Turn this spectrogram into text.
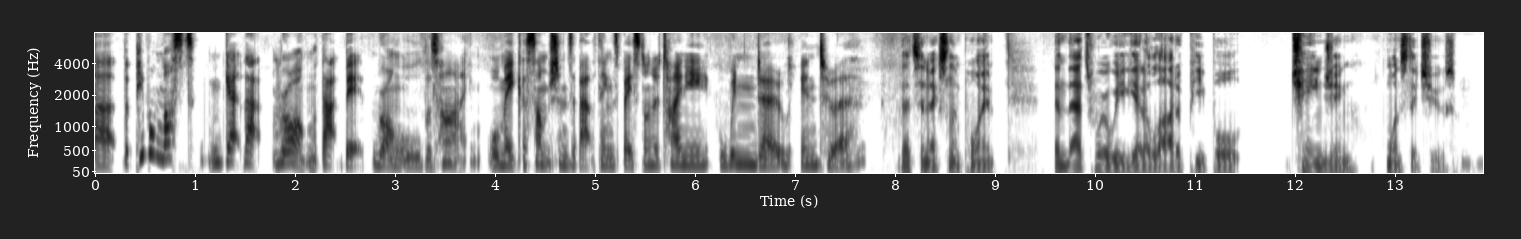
Uh, but people must get that wrong that bit wrong all the time or make assumptions about things based on a tiny window into a that's an excellent point. And that's where we get a lot of people changing once they choose. Mm-hmm.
